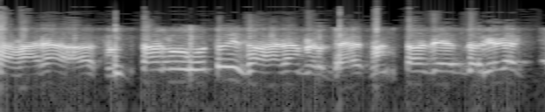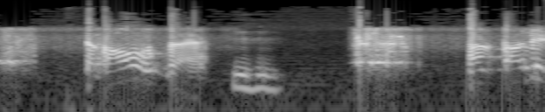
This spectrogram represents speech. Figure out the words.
ਸਹਾਰਾ ਸੰਤਾਂ ਨੂੰ ਉਹ ਤੋਂ ਹੀ ਸਹਾਰਾ ਮਿਲਦਾ ਸੰਤਾਂ ਦੇ ਅੰਦਰ ਜਿਹੜਾ ਟਿਕਾਓ ਹੁੰਦਾ ਹੈ ਹੂੰ ਹੂੰ ਸੰਤਾਂ ਦੀ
